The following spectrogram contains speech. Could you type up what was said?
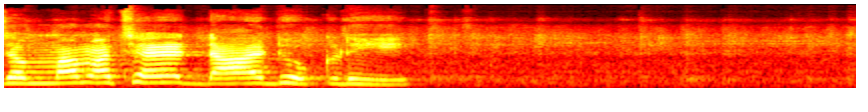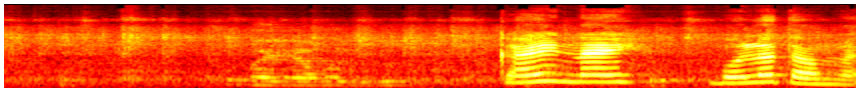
જમવામાં છે દાળ ઢોકળી. કઈ નહીં બોલો તમે.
